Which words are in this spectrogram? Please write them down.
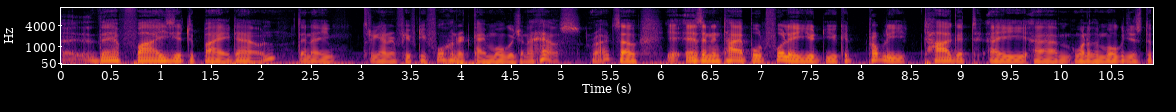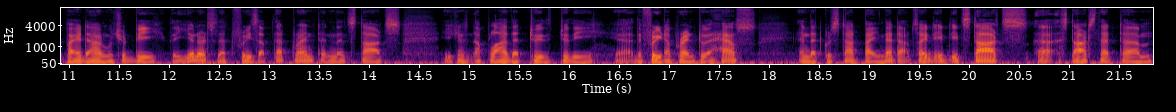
Uh, they're far easier to pay down than a 350 400k mortgage on a house right so as an entire portfolio you you could probably target a um, one of the mortgages to pay down which would be the units that frees up that rent and then starts you can apply that to to the uh, the freed up rent to a house and that could start paying that out. So it, it, it starts uh, starts that um,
